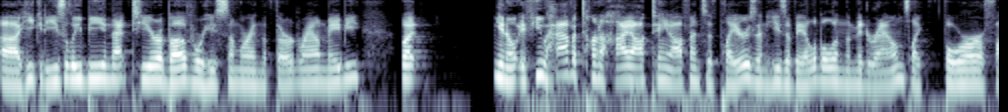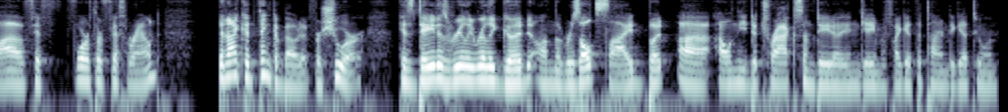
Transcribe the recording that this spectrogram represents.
Uh, he could easily be in that tier above where he's somewhere in the third round, maybe. But you know, if you have a ton of high octane offensive players and he's available in the mid rounds, like four or five, fifth, fourth or fifth round, then I could think about it for sure. His data is really, really good on the results side, but uh, I'll need to track some data in game if I get the time to get to him.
